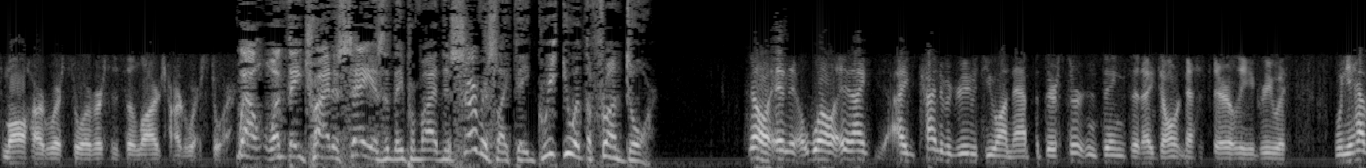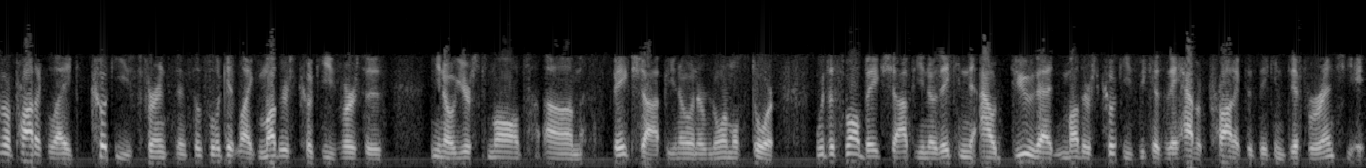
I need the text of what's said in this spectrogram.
small hardware store versus the large hardware store. Well, what they try to say is that they provide this service like they greet you at the front door. No, and well, and I I kind of agree with you on that, but there's certain things that I don't necessarily agree with. When you have a product like cookies, for instance, let's look at like Mother's cookies versus, you know, your small um, bake shop, you know, in a normal store. With a small bake shop, you know, they can outdo that Mother's cookies because they have a product that they can differentiate.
